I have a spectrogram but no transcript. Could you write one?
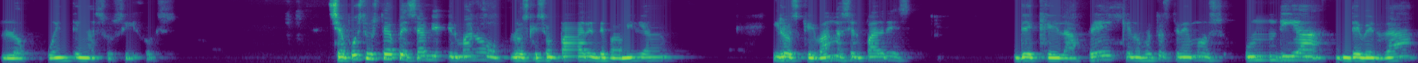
lo cuenten a sus hijos. ¿Se ha puesto usted a pensar, mi hermano, los que son padres de familia y los que van a ser padres, de que la fe que nosotros tenemos un día de verdad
